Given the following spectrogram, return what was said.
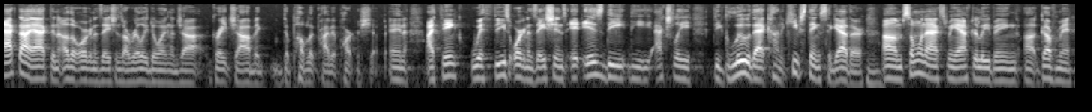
ACT-IAC and other organizations are really doing a job, great job at the public-private partnership. And I think with these organizations, it is the the actually the glue that kind of keeps things together. Mm-hmm. Um, someone asked me after leaving uh, government,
